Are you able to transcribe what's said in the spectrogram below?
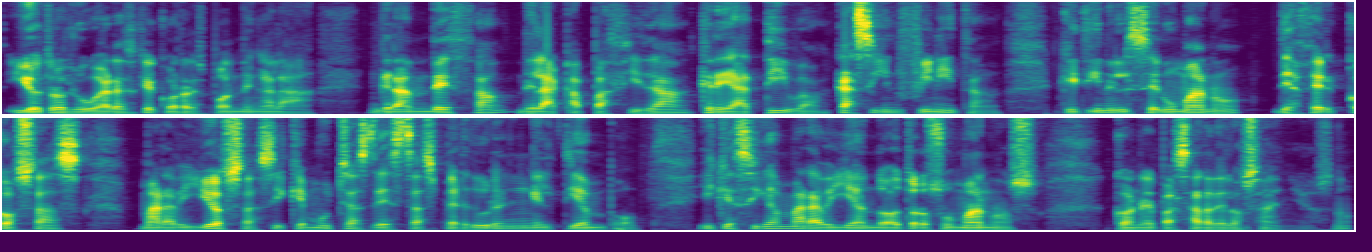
y otros lugares que corresponden a la grandeza de la capacidad creativa, casi infinita, que tiene el ser humano de hacer cosas maravillosas y que muchas de estas perduren en el tiempo y que sigan maravillando a otros humanos con el pasar de los años, ¿no?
